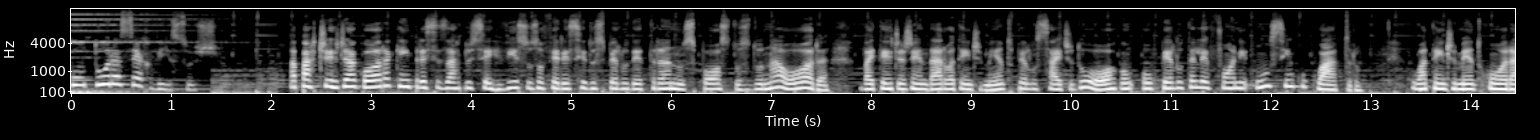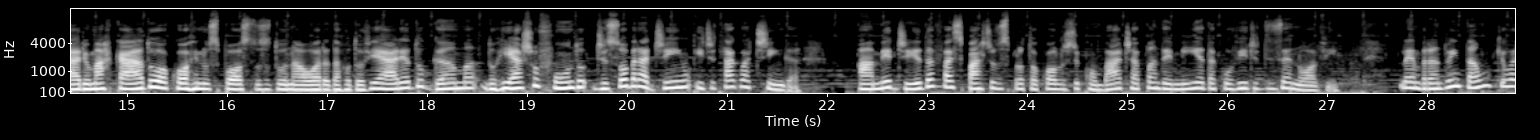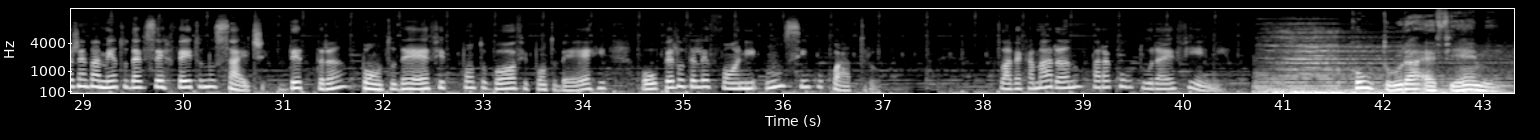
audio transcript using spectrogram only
Cultura Serviços. A partir de agora, quem precisar dos serviços oferecidos pelo Detran nos postos do Na Hora vai ter de agendar o atendimento pelo site do órgão ou pelo telefone 154. O atendimento com horário marcado ocorre nos postos do Na Hora da Rodoviária, do Gama, do Riacho Fundo, de Sobradinho e de Taguatinga. A medida faz parte dos protocolos de combate à pandemia da Covid-19. Lembrando então que o agendamento deve ser feito no site detran.df.gov.br ou pelo telefone 154. Flávia Camarano para a Cultura FM. Cultura FM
